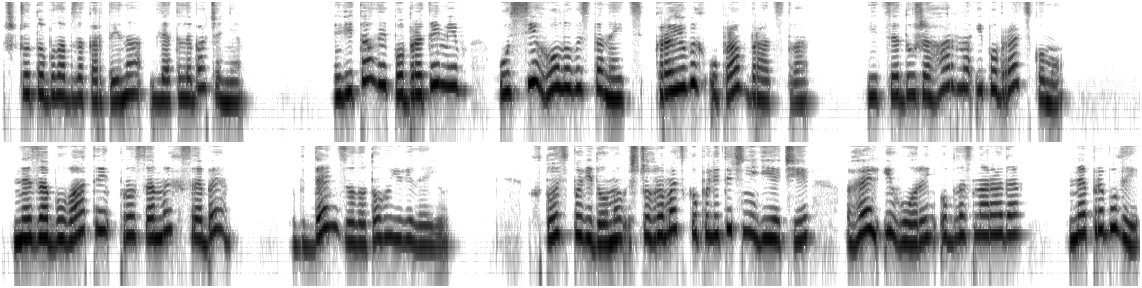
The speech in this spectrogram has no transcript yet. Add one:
Що то була б за картина для телебачення? Вітали побратимів усі голови станиць, крайових управ братства. І це дуже гарно і по-братському. Не забувати про самих себе в день золотого ювілею. Хтось повідомив, що громадсько-політичні діячі Гель і Горень, обласна рада, не прибули,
